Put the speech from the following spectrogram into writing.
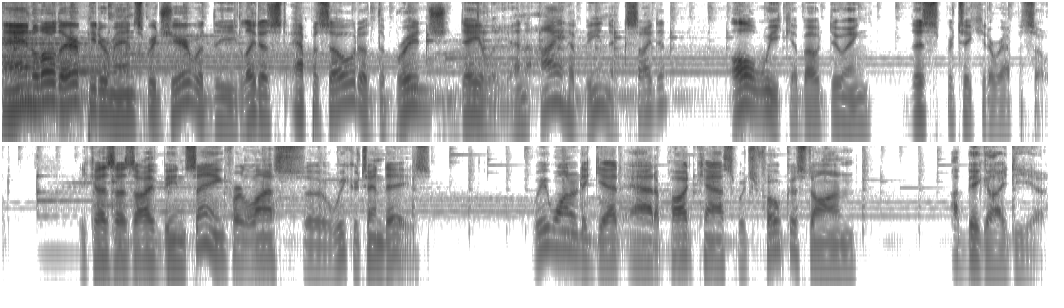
And hello there, Peter Mansbridge here with the latest episode of the Bridge Daily. And I have been excited all week about doing this particular episode. Because as I've been saying for the last uh, week or 10 days, we wanted to get at a podcast which focused on a big idea,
